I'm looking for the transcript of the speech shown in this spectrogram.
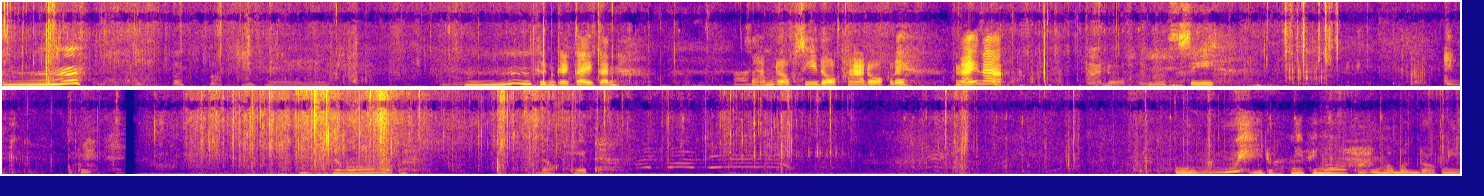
อืมอืมขึ้นใกล้ๆกันสามดอกสี่ดอกหาดอกเลย ไหนน่ะ สี่น้องดอกเห็ดอุ้ยดอกนี่พี่น้องอ้างมาเบิ่งดอกนี่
